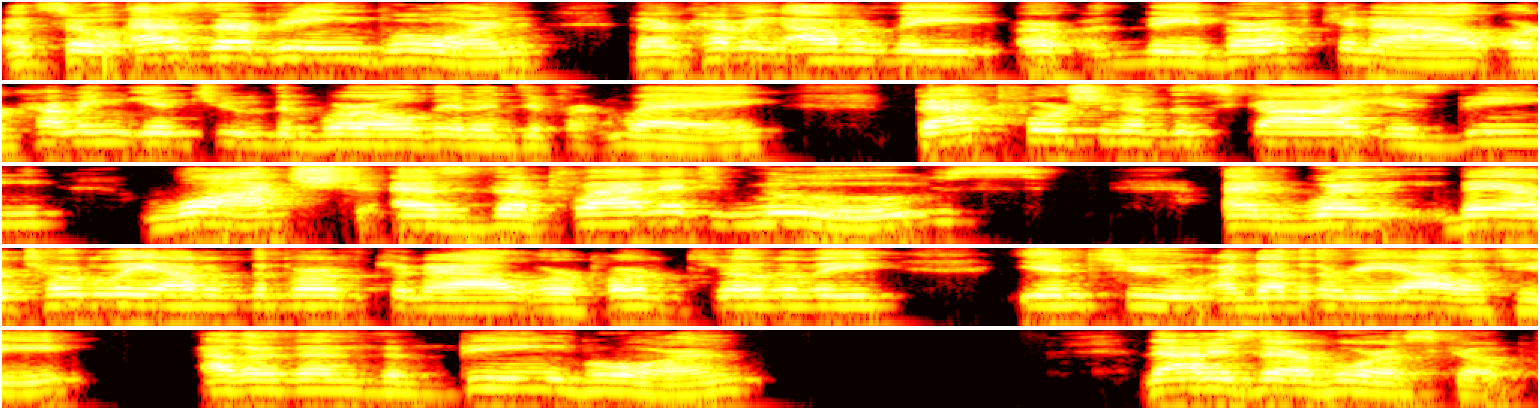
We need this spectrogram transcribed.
And so as they're being born, they're coming out of the er, the birth canal or coming into the world in a different way. That portion of the sky is being watched as the planet moves and when they are totally out of the birth canal or totally into another reality other than the being born, that is their horoscope.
